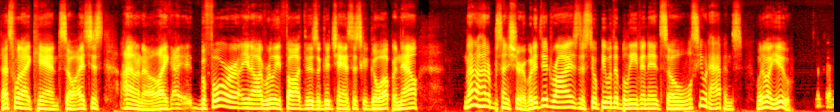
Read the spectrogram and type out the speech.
That's what I can't. So it's just I don't know. Like I, before, you know, I really thought there's a good chance this could go up, and now not 100 percent sure, but it did rise. There's still people that believe in it, so we'll see what happens. What about you? Okay.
